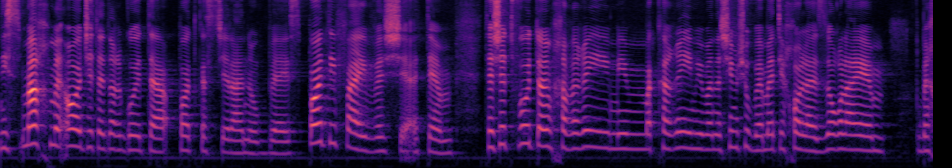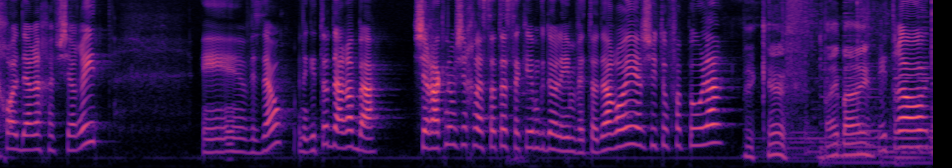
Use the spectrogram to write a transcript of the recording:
נשמח מאוד שתדרגו את הפודקאסט שלנו בספוטיפיי ושאתם תשתפו אותו עם חברים, עם מכרים, עם אנשים שהוא באמת יכול לעזור להם בכל דרך אפשרית. אה, וזהו, נגיד תודה רבה, שרק נמשיך לעשות עסקים גדולים, ותודה רועי על שיתוף הפעולה. בכיף. ביי ביי. להתראות.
